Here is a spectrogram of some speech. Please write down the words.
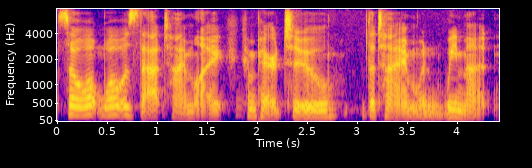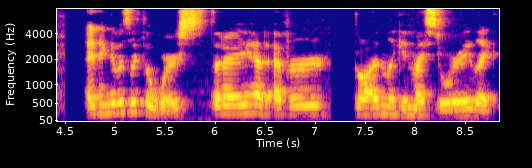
So, what, what was that time like compared to the time when we met? I think it was like the worst that I had ever gotten. Like in my story, like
